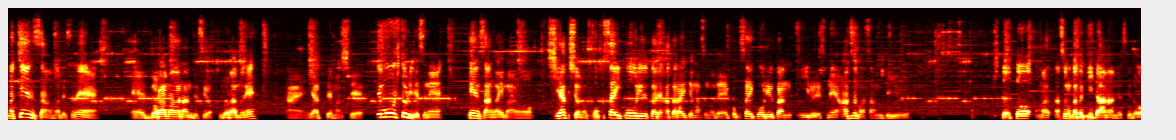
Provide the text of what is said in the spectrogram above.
まあ、ケンさんはですね、えー、ドラマーなんですよ。ドラムね。はい、やってまして。で、もう一人ですね、ケンさんが今、あの、市役所の国際交流課で働いてますので、国際交流課にいるですね、東さんっていう人と、まあ、その方ギターなんですけど、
